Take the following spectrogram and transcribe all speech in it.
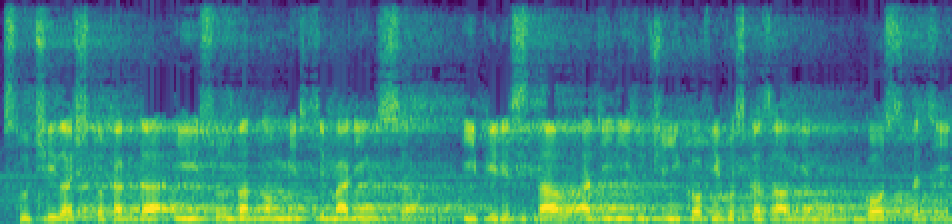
Случилось, что когда Иисус в одном месте молился и перестал, один из учеников его сказал ему, «Господи,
